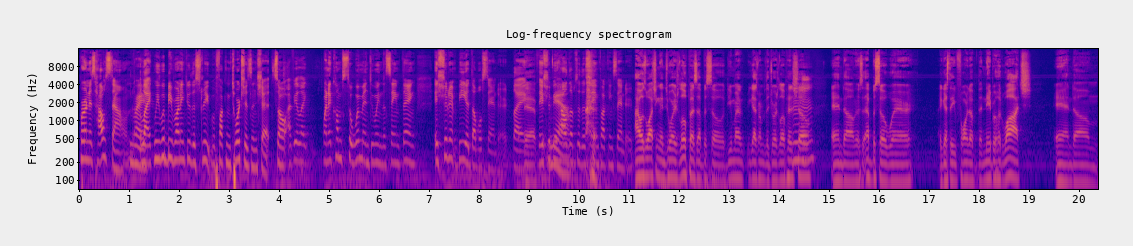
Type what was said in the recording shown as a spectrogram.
burn his house down. Right. Like we would be running through the street with fucking torches and shit. So I feel like when it comes to women doing the same thing, it shouldn't be a double standard. Like Yeah, they should be Yeah. held up to the same fucking standard. I was watching a George Lopez episode. Do you remember? You guys remember the George Lopez show? And um, there's an episode where I guess they formed up the neighborhood watch, and um,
